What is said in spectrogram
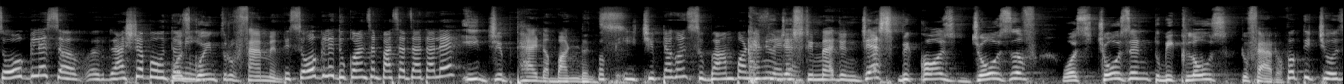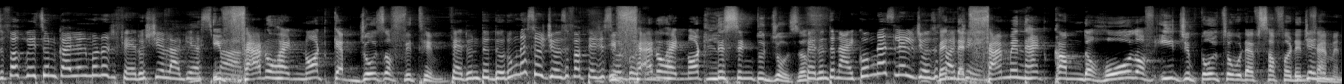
सगळे स- राष्ट्रा was भोंवतणी going through famine, ते सगळे दुकानसान पासार जाताले Egypt had abundance. फक्त इजिप्टाकडून सुबामपण Can you आसलेले just imagine? Just because Joseph was chosen to be close to Pharaoh. If Pharaoh had not kept Joseph with him. If Pharaoh had not listened to Joseph. ફેરુન When that famine had come the whole of Egypt also would have suffered in famine.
